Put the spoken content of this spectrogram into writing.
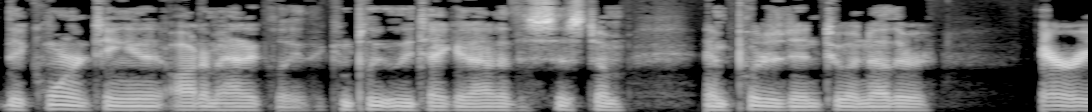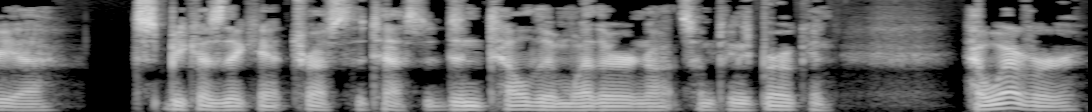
they quarantine it automatically. They completely take it out of the system and put it into another area because they can't trust the test. It didn't tell them whether or not something's broken. However,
